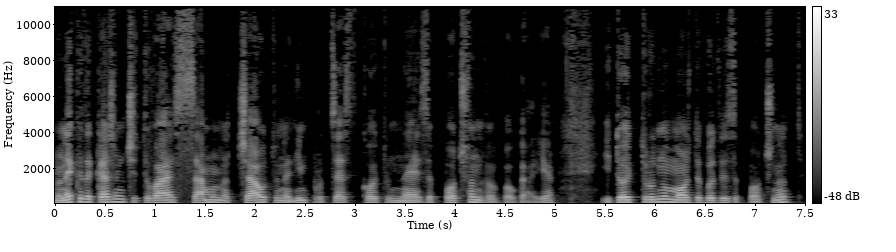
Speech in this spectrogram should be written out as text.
Но нека да кажем, че това е само началото на един процес, който не е започван в България и той трудно може да бъде започнат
